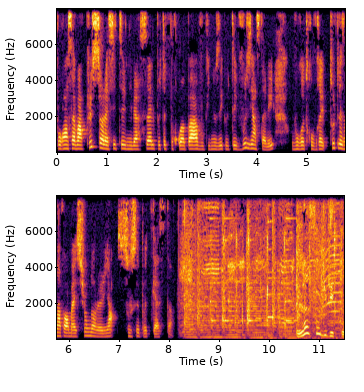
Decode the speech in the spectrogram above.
Pour en savoir plus sur la cité universelle, peut-être pourquoi pas, vous qui nous écoutez, vous y installer. Vous retrouverez toutes les informations dans le lien sous ce podcast. L'info du gecko.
